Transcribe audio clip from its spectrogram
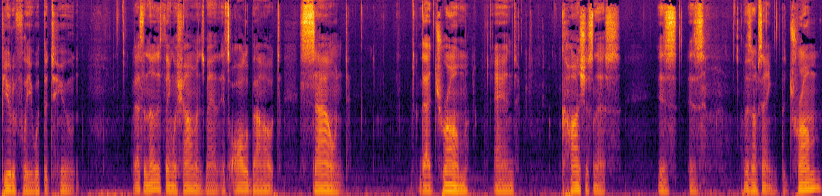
beautifully with the tune. That's another thing with shamans, man. It's all about sound. That drum and consciousness is is this is what I'm saying. The drum,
